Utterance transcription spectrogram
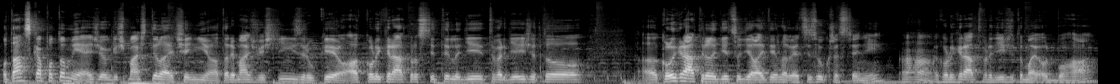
Otázka potom je, že jo, když máš ty léčení, jo, tady máš věštění z ruky, jo, a kolikrát prostě ty lidi tvrdí, že to A kolikrát ty lidi, co dělají tyhle věci, jsou křesťani Aha. a kolikrát tvrdí, že to mají od Boha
